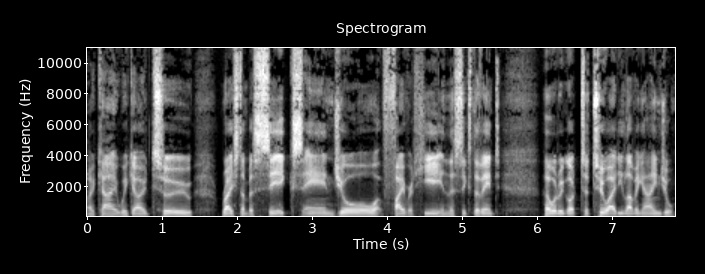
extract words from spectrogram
Okay, we go to race number six, and your favourite here in the sixth event. What do we got? To 280 Loving Angel.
